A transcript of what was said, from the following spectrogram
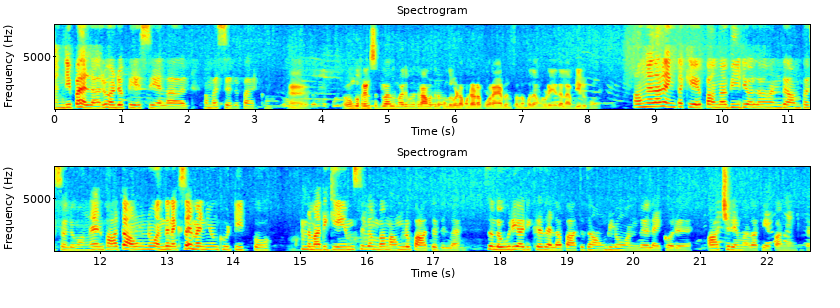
கண்டிப்பாக எல்லாரும் வந்து பேசி எல்லாம் ரொம்ப சிறப்பாக இருக்கும். உங்க ஃப்ரெண்ட்ஸ் எல்லாம் இந்த மாதிரி வந்து கிராமத்துல பொங்கல் விழா கொண்டாட போறேன் அப்படின்னு சொல்லும்போது அவங்களுடைய இதெல்லாம் எப்படி இருக்கும்? அவங்க எல்லாரும் என்கிட்ட கேட்பாங்க. வீடியோலாம் வந்து அம்ப சொல்லுவாங்க. என்னை பார்த்து அவங்களும் வந்து நெக்ஸ்ட் டைம் என்னையும் கூட்டிகிட்டு போ. இந்த மாதிரி கேம் சிலம்பம் அவங்களும் பார்த்ததில்ல. ஸோ இந்த உரி அடிக்கிறது எல்லாம் பார்த்தது அவங்களும் வந்து லைக் ஒரு ஆச்சரியமாக தான் கேட்பாங்க என்கிட்ட.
